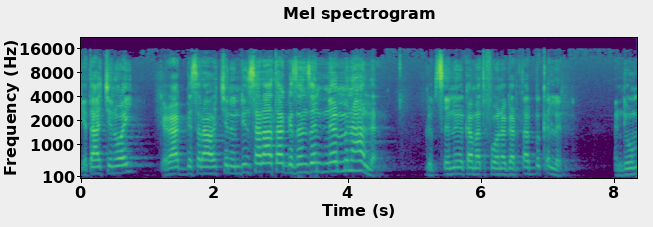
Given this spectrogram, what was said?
ጌታችን ሆይ ደጋግ ስራዎችን እንድንሰራ ታግዘን ዘንድ እንለምንሃለን። ግብፅን ከመጥፎ ነገር ጠብቅልን፣ እንዲሁም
